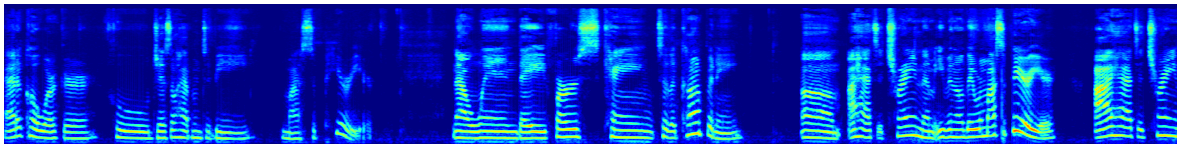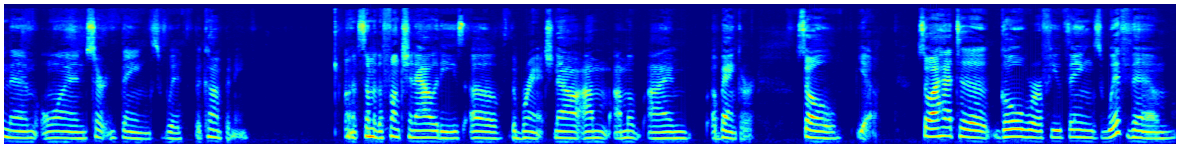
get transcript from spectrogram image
I had a coworker who just so happened to be my superior. Now, when they first came to the company, um, I had to train them, even though they were my superior. I had to train them on certain things with the company uh, some of the functionalities of the branch. Now I'm I'm a I'm a banker. So, yeah. So I had to go over a few things with them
